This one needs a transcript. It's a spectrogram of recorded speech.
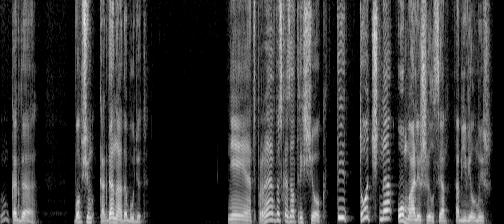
Ну, когда... В общем, когда надо будет. «Нет, правду сказал Трещок. Ты точно ума лишился», — объявил мышь.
